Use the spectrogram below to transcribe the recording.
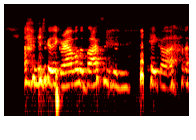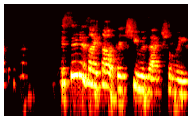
I'm just gonna grab all the boxes and take off. As soon as I thought that she was actually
